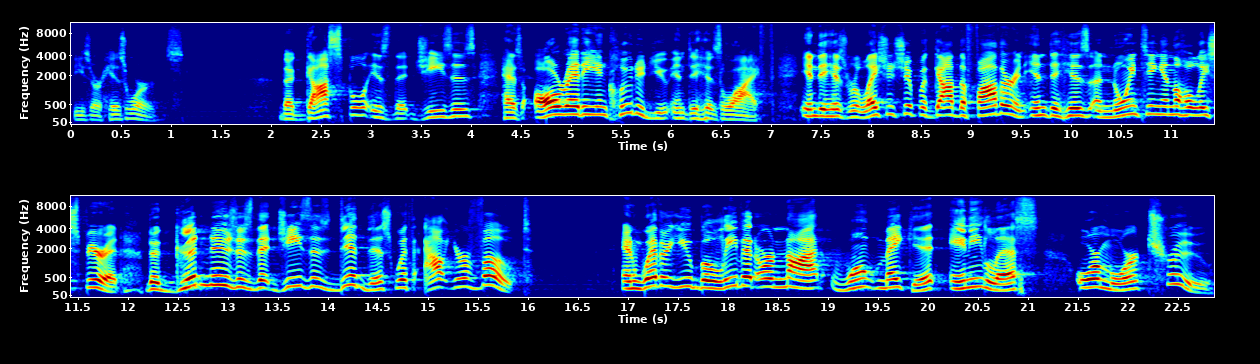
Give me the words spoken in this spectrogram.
These are his words. The gospel is that Jesus has already included you into his life, into his relationship with God the Father, and into his anointing in the Holy Spirit. The good news is that Jesus did this without your vote. And whether you believe it or not won't make it any less or more true.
